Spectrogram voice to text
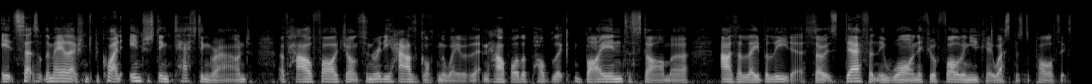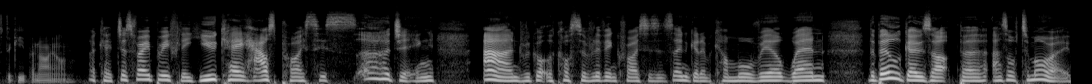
it sets up the May election to be quite an interesting testing ground of how far Johnson really has gotten away with it and how far the public buy into Starmer as a Labour leader. So it's definitely one, if you're following UK Westminster politics, to keep an eye on. Okay, just very briefly UK house prices surging and we've got the cost of living crisis. It's only going to become more real when the bill goes up uh, as of tomorrow.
